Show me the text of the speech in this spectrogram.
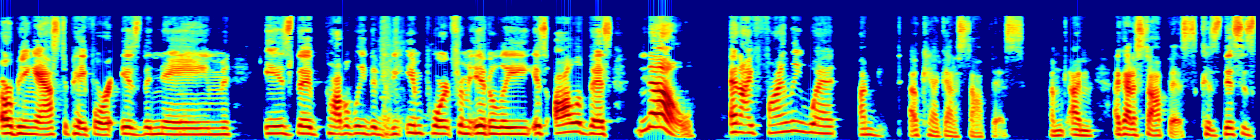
or being asked to pay for is the name, is the probably the, the import from Italy, is all of this. No. And I finally went, I'm okay, I gotta stop this. I'm I'm I gotta stop this because this is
